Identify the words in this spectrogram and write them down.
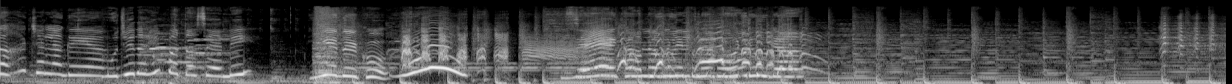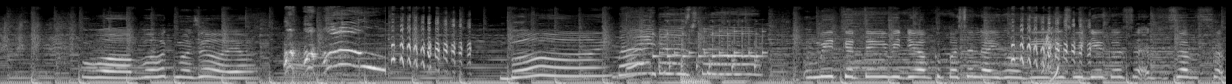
कहाँ चला गया? मुझे नहीं पता सैली। ये देखो। जैक हम लोगों ने तुम्हें बहुत ढूंढा। वाह बहुत मज़ा आया। बाय बाय दोस्तों। उम्मीद करते हैं ये वीडियो आपको पसंद आई होगी। इस वीडियो को सब सब सब,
